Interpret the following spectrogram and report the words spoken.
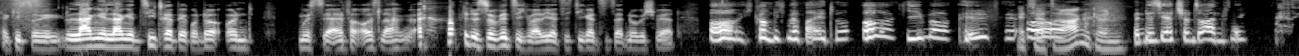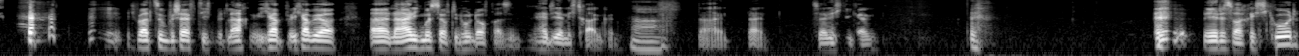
Da geht so eine lange, lange Ziehtreppe runter und musste einfach auslachen, weil das so witzig war. Die hat sich die ganze Zeit nur beschwert. Oh, ich komme nicht mehr weiter. Oh, Jima, Hilfe. Hättest du oh, ertragen können. Wenn das jetzt schon so anfängt. ich war zu beschäftigt mit Lachen. Ich habe ich hab ja, äh, nein, ich musste auf den Hund aufpassen. Hätte ja nicht tragen können. Ah. Nein, nein. Das wäre nicht gegangen. nee, das war richtig gut.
